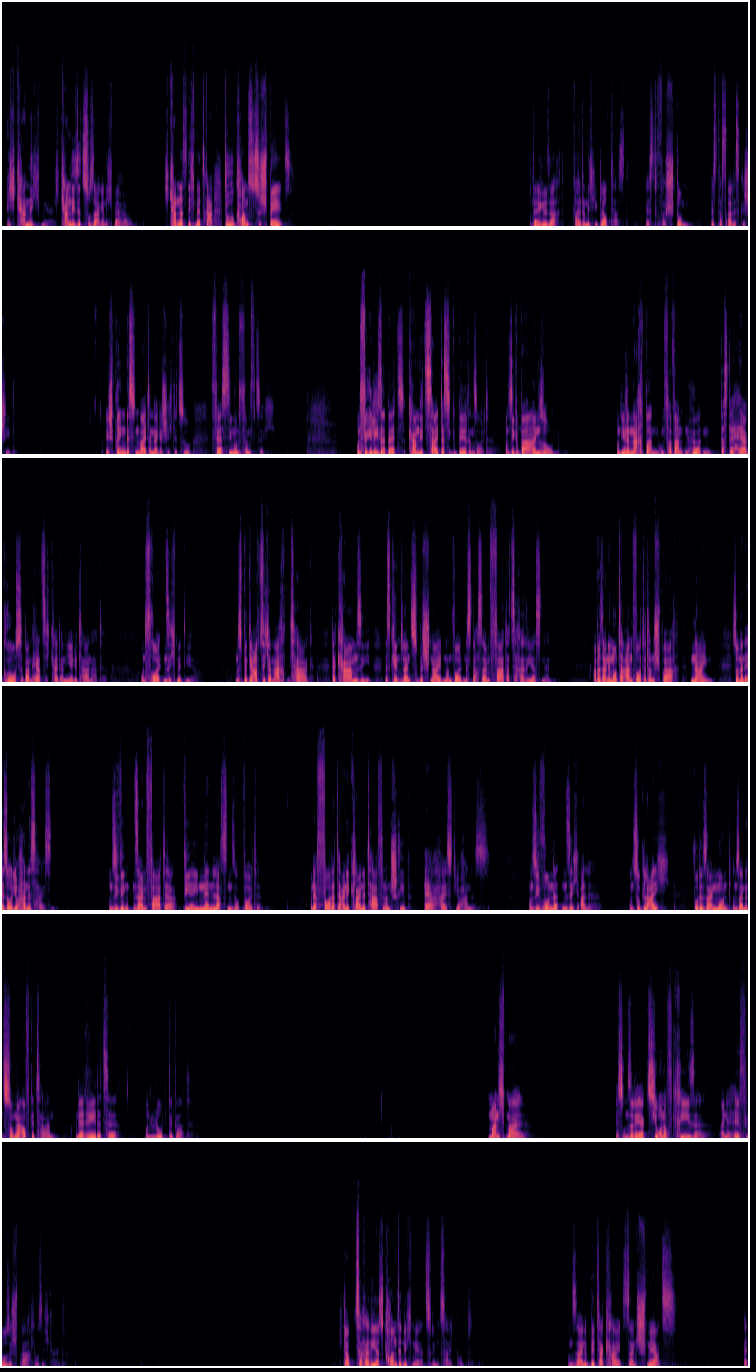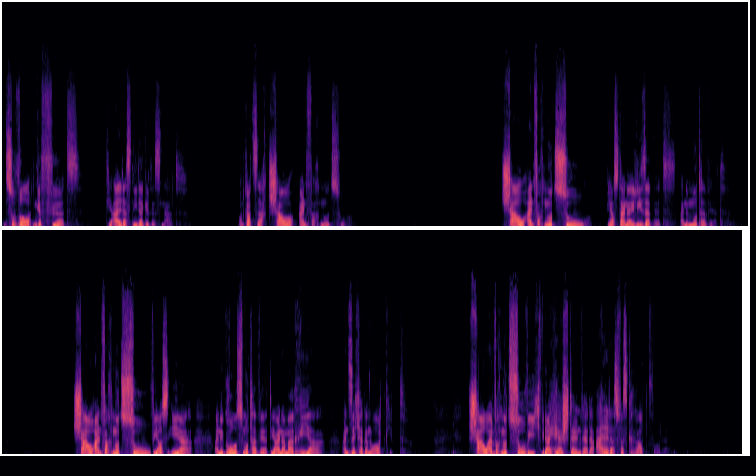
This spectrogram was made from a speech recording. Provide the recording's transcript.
Ich kann nicht mehr. Ich kann diese Zusage nicht mehr hören. Ich kann das nicht mehr tragen. Du kommst zu spät. Und der Engel sagt, weil du nicht geglaubt hast, wirst du verstummen, bis das alles geschieht. Wir springen ein bisschen weiter in der Geschichte zu Vers 57. Und für Elisabeth kam die Zeit, dass sie gebären sollte. Und sie gebar einen Sohn. Und ihre Nachbarn und Verwandten hörten, dass der Herr große Barmherzigkeit an ihr getan hatte und freuten sich mit ihr. Und es begab sich am achten Tag, da kamen sie, das Kindlein zu beschneiden und wollten es nach seinem Vater Zacharias nennen. Aber seine Mutter antwortete und sprach, nein, sondern er soll Johannes heißen. Und sie winkten seinem Vater, wie er ihn nennen lassen wollte. Und er forderte eine kleine Tafel und schrieb, er heißt Johannes. Und sie wunderten sich alle. Und sogleich wurde sein Mund und seine Zunge aufgetan und er redete und lobte Gott. Manchmal ist unsere Reaktion auf Krise eine hilflose Sprachlosigkeit. Ich glaube, Zacharias konnte nicht mehr zu dem Zeitpunkt. Und seine Bitterkeit, sein Schmerz hätten zu Worten geführt, die all das niedergerissen hat. Und Gott sagt, schau einfach nur zu. Schau einfach nur zu, wie aus deiner Elisabeth eine Mutter wird. Schau einfach nur zu, wie aus ihr eine Großmutter wird, die einer Maria einen sicheren Ort gibt. Schau einfach nur zu, wie ich wiederherstellen werde, all das, was geraubt wurde.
